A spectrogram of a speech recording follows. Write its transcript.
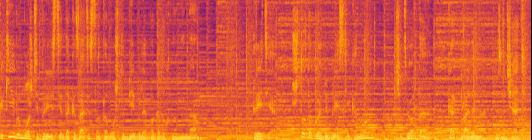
Какие вы можете привести доказательства того, что Библия богодухновлена? Третье. Что такое библейский канон? Четвертое. Как правильно изучать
